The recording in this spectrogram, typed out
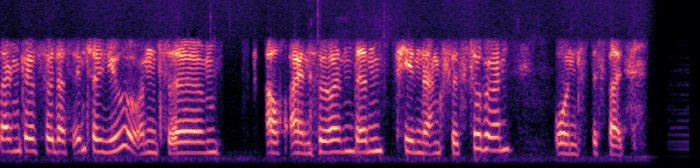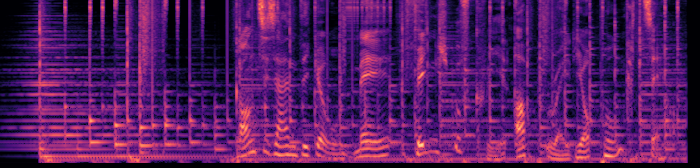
danke für das Interview und ähm, auch allen Hörenden. Vielen Dank fürs Zuhören und bis bald. Ganze Sendungen und mehr findest du auf queerupradio.ch.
